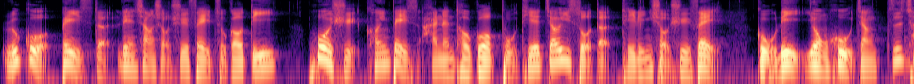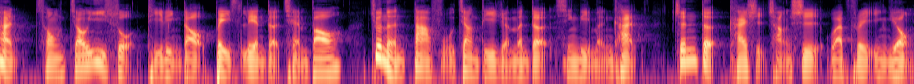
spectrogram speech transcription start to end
如果 Base 的链上手续费足够低，或许 Coinbase 还能透过补贴交易所的提零手续费，鼓励用户将资产从交易所提领到 Base 链的钱包，就能大幅降低人们的心理门槛。真的开始尝试 Web3 应用，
